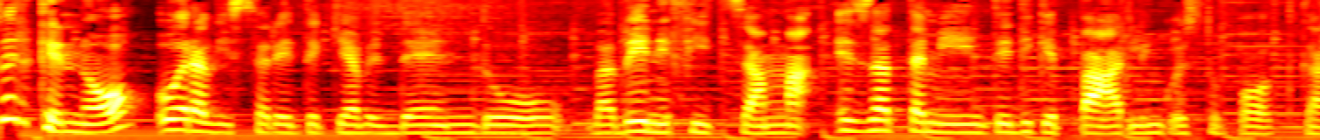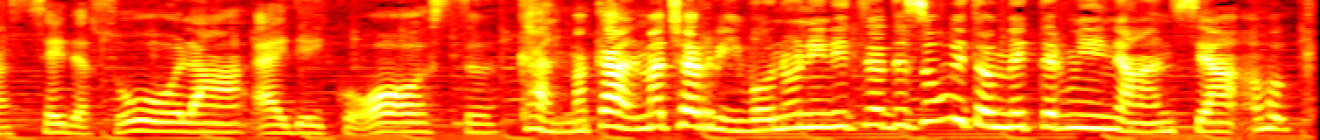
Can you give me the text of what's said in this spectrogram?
perché no? Ora vi starete chiedendo, va bene Fizza, ma esattamente di che parli in questo podcast? Sei da sola? Hai dei co-host? Calma, calma, ci arrivo, non iniziate subito a mettermi in ansia. Ok,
